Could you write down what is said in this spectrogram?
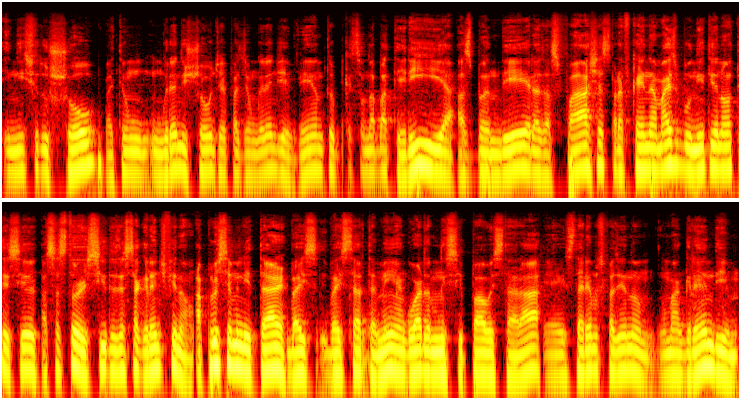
início do show. Vai ter um, um grande show, a gente vai fazer um grande evento. A questão da bateria, as bandeiras, as faixas, para ficar ainda mais bonito e enaltecer essas torcidas nessa grande final. A Polícia Militar vai, vai estar também, a Guarda Municipal estará. É, estaremos fazendo uma grande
